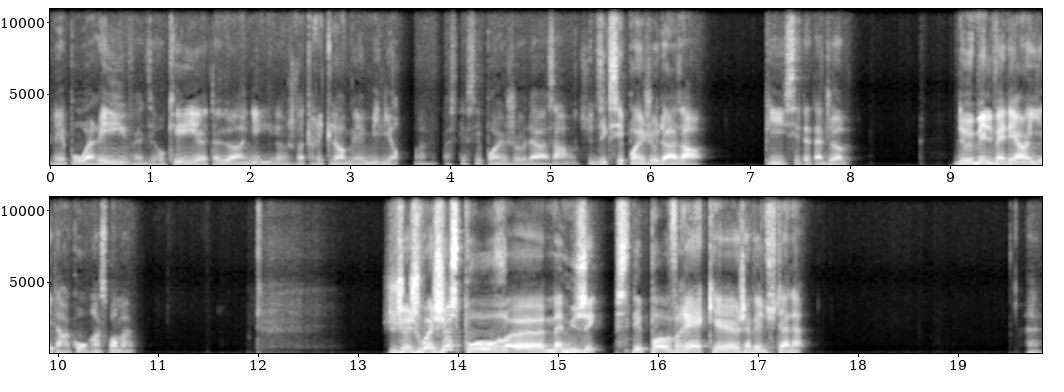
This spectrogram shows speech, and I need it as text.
L'impôt arrive, elle dit OK, tu as gagné, je vais te réclamer un million, hein, parce que c'est pas un jeu de hasard. Tu dis que c'est pas un jeu de hasard. Puis c'était ta job. 2021, il est en cours en ce moment. Je jouais juste pour euh, m'amuser. Ce n'est pas vrai que j'avais du talent. Hein?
